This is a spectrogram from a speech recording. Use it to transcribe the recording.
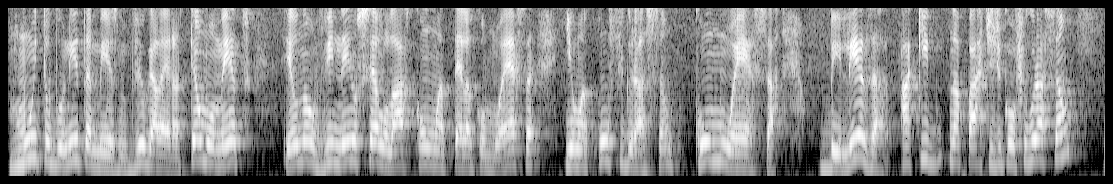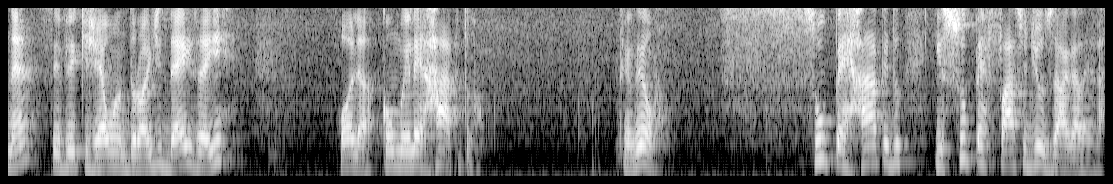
Muito bonita mesmo, viu, galera? Até o momento eu não vi nenhum celular com uma tela como essa e uma configuração como essa. Beleza? Aqui na parte de configuração, né? Você vê que já é o Android 10 aí. Olha como ele é rápido. Entendeu? Super rápido e super fácil de usar, galera.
